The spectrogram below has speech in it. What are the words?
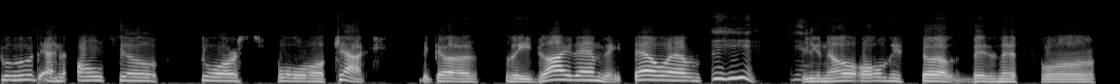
food and also source for cash because they dry them, they sell them. Mm-hmm. Yeah. You know, all this sort of business for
